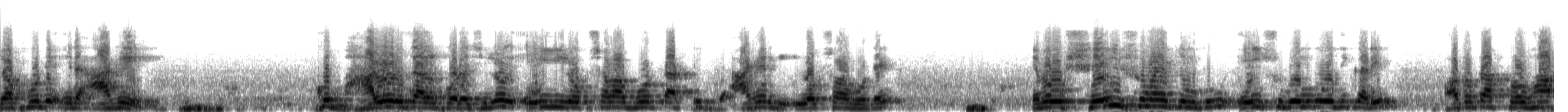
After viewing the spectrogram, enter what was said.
যখন এর আগে খুব ভালো রেজাল্ট করেছিল, এই লোকসভা ভোট তার ঠিক আগের লোকসভা ভোটে, এবং সেই সময় কিন্তু এই শুভেন্দু অধিকারীর অতটা প্রভাব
